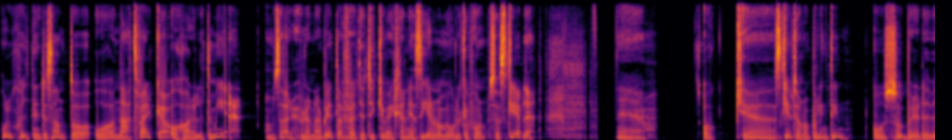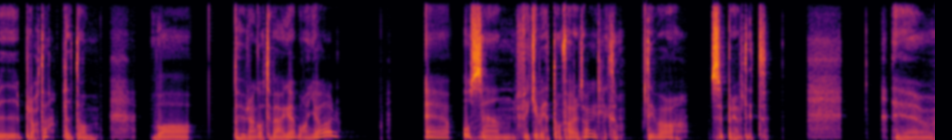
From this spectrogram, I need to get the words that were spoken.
det vore skitintressant att, att nätverka och höra lite mer om så här, hur han arbetar. För att jag tycker verkligen jag ser honom i olika former. Så jag skrev det. Eh, och eh, skrev till honom på LinkedIn. Och så började vi prata lite om vad, hur han går tillväga, vad han gör. Eh, och sen fick jag veta om företaget. Liksom. Det var superhäftigt. Eh,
